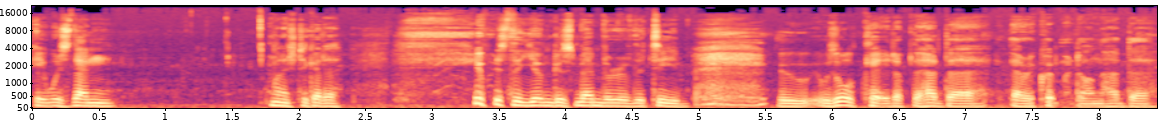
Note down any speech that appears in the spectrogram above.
it was then managed to get a. it was the youngest member of the team who was all kitted up. They had their, their equipment on, they had their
